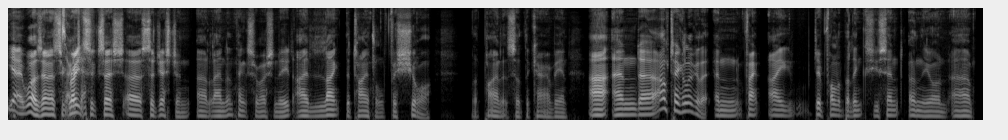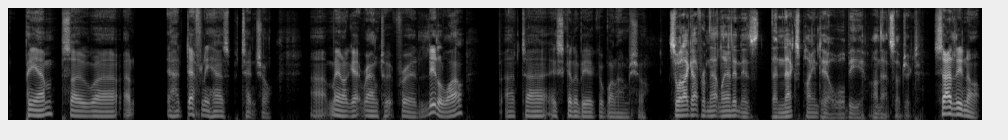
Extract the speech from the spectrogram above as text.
Yeah, it was, and it's a Sorry, great Jeff. success uh, suggestion, uh, Landon. Thanks very much indeed. I like the title for sure, "The Pilots of the Caribbean," uh, and uh, I'll take a look at it. And in fact, I did follow the links you sent on your uh, PM, so uh, it definitely has potential. Uh, may not get round to it for a little while, but uh, it's going to be a good one, I'm sure. So what I got from that, Landon, is the next plane tale will be on that subject. Sadly, not.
